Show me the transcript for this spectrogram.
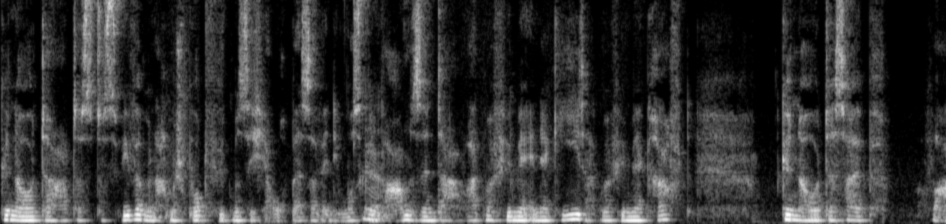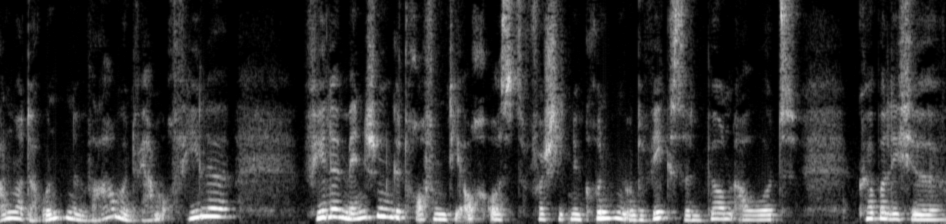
Genau, da, das, das, wie wenn man nach dem Sport fühlt man sich ja auch besser, wenn die Muskeln Ja. warm sind. Da hat man viel mehr Energie, da hat man viel mehr Kraft. Genau, deshalb waren wir da unten im Warm und wir haben auch viele, viele Menschen getroffen, die auch aus verschiedenen Gründen unterwegs sind. Burnout, körperliche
